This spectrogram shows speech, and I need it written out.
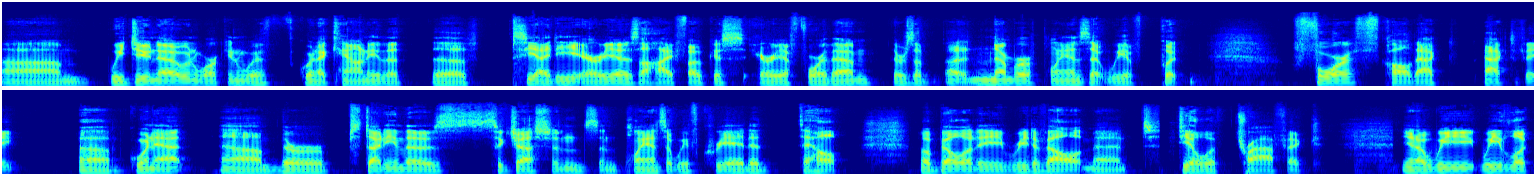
Um, we do know in working with Gwinnett County that the CID area is a high focus area for them. There's a, a number of plans that we have put forth called Act, Activate uh, Gwinnett. Um, they're studying those suggestions and plans that we've created to help mobility, redevelopment, deal with traffic. You know, we we look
